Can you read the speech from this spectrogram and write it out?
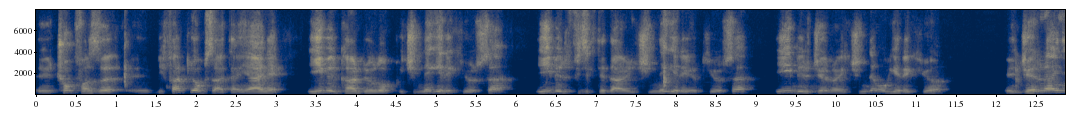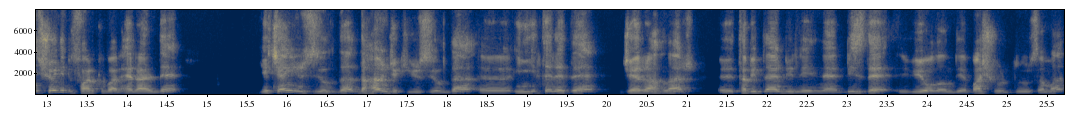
e, çok fazla e, bir fark yok zaten. Yani iyi bir kardiyolog için ne gerekiyorsa, iyi bir fizik tedavi için ne gerekiyorsa, iyi bir cerrah için de o gerekiyor. E, cerrahinin şöyle bir farkı var herhalde geçen yüzyılda, daha önceki yüzyılda e, İngiltere'de cerrahlar e, Tabipler Birliği'ne biz de üye olalım diye başvurduğu zaman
